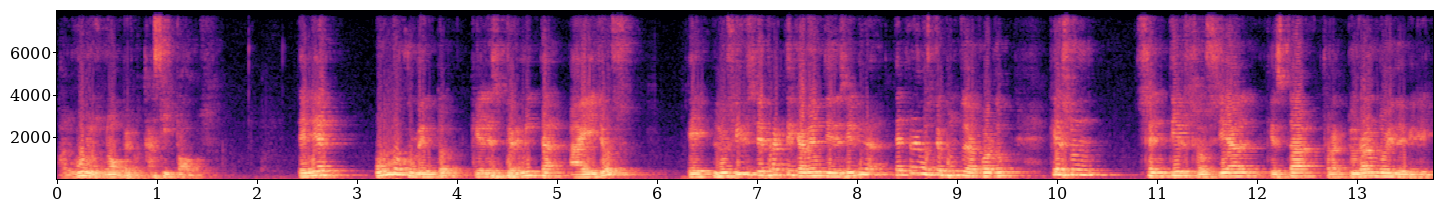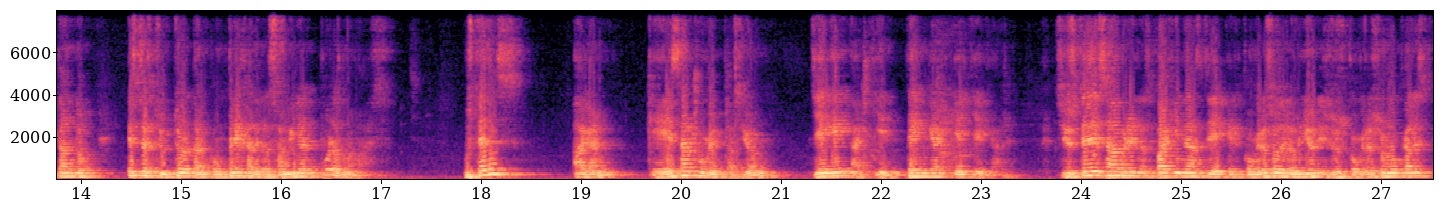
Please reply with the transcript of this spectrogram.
algunos no, pero casi todos, tener un documento que les permita a ellos eh, lucirse prácticamente y decir, mira, te traigo este punto de acuerdo, que es un sentir social que está fracturando y debilitando esta estructura tan compleja de las familias, puras mamás. Ustedes hagan que esa argumentación llegue a quien tenga que llegar. Si ustedes abren las páginas del Congreso de la Unión y sus congresos locales,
